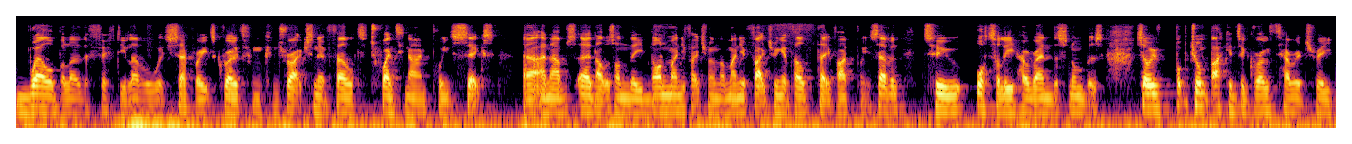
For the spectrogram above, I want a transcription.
well below the 50 level, which separates growth from contraction. It fell to 29.6 uh, and abs- uh, that was on the non-manufacturing. On the manufacturing, it fell to 35.7, two utterly horrendous numbers. So we've jumped back into growth territory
